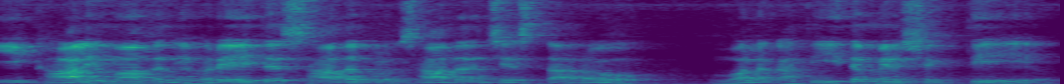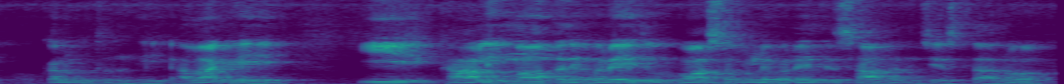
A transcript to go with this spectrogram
ఈ కాళీమాతను ఎవరైతే సాధకు సాధన చేస్తారో వాళ్ళకు అతీతమైన శక్తి కలుగుతుంది. అలాగే ఈ కాళీమాతను ఎవరైతే ఉపాసకులు ఎవరైతే సాధన చేస్తారో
